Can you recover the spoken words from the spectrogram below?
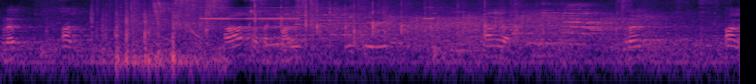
Brett. Up. Up. Atak baris. Lager. Brett. Up.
